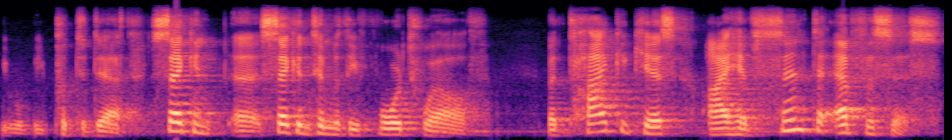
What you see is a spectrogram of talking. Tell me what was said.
he will be put to death. Second, uh, 2 Timothy 4.12, But Tychicus I have sent to Ephesus.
